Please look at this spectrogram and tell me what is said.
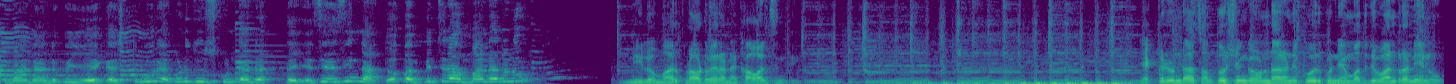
అమ్మా నాన్నకు ఏ కష్టము రాకుండా చూసుకుంటానరా. దయచేసి నాతో పంపించరా అమ్మా నాన్నను నీలో మార్పు రావటమేరా నాకు కావాల్సింది. ఎక్కడుండా సంతోషంగా ఉండాలని కోరుకునే మొదటి వానరా నేను.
